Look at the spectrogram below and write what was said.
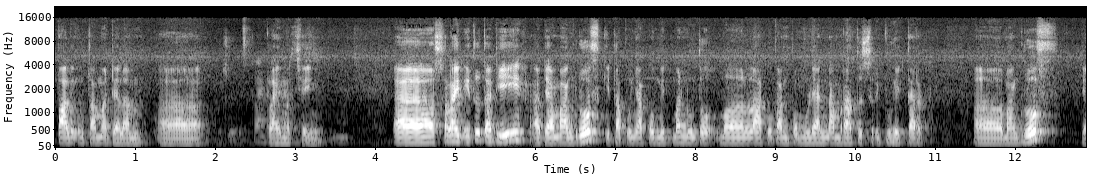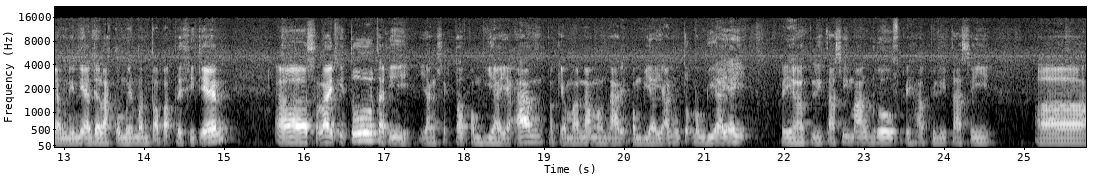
paling utama dalam uh, climate change. Uh, selain itu tadi ada mangrove, kita punya komitmen untuk melakukan pemulihan 600 ribu hektar uh, mangrove. Dan ini adalah komitmen Bapak Presiden. Uh, selain itu tadi yang sektor pembiayaan, bagaimana menarik pembiayaan untuk membiayai rehabilitasi mangrove, rehabilitasi uh,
